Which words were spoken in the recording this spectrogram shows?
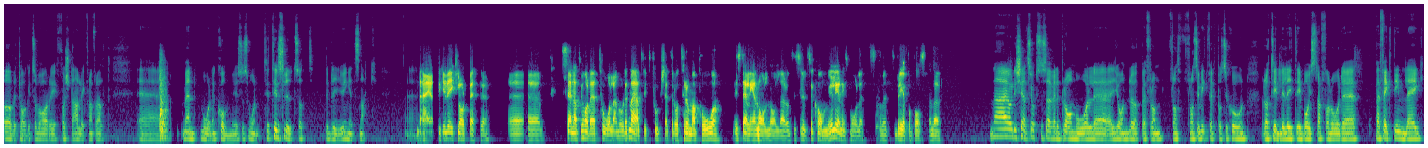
övertaget som vi har i första halvlek framförallt. Eh, men målen kommer ju så småningom till, till slut så att det blir ju inget snack. Eh, Nej, jag tycker vi är klart bättre. Eh, sen att vi har det här tålamodet med att vi fortsätter att trumma på i ställningen 0-0 där och till slut så kommer ju ledningsmålet som ett brev på posten där. Nej, och det känns ju också så här väldigt bra mål. Eh, John löper från, från, från sin mittfältposition, rör till det lite i Boys straffområde. Perfekt inlägg,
